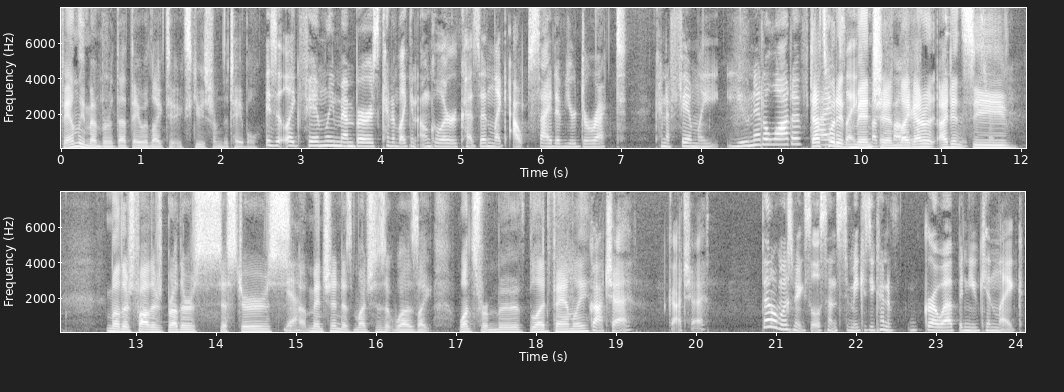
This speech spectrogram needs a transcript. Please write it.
family member that they would like to excuse from the table. Is it like family members, kind of like an uncle or a cousin, like outside of your direct kind of family unit a lot of times? That's what it Like mother, mentioned. like I don't I didn't sister? see mothers, fathers, brothers, sisters Yeah. uh, mentioned as much as it was like once removed blood family. Gotcha. Gotcha. That almost makes a little sense to me because you kind of grow up and you can like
